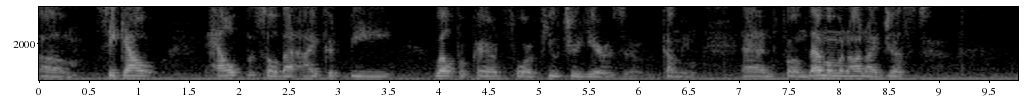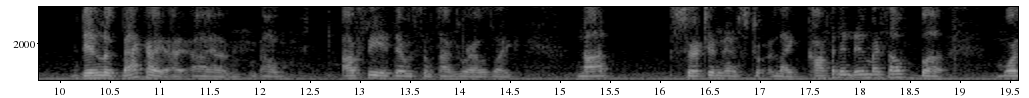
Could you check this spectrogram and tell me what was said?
um, seek out help so that I could be well prepared for future years coming. And from that moment on, I just didn't look back. I, I, I um, um, obviously there was some times where I was like not certain and like confident in myself, but more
